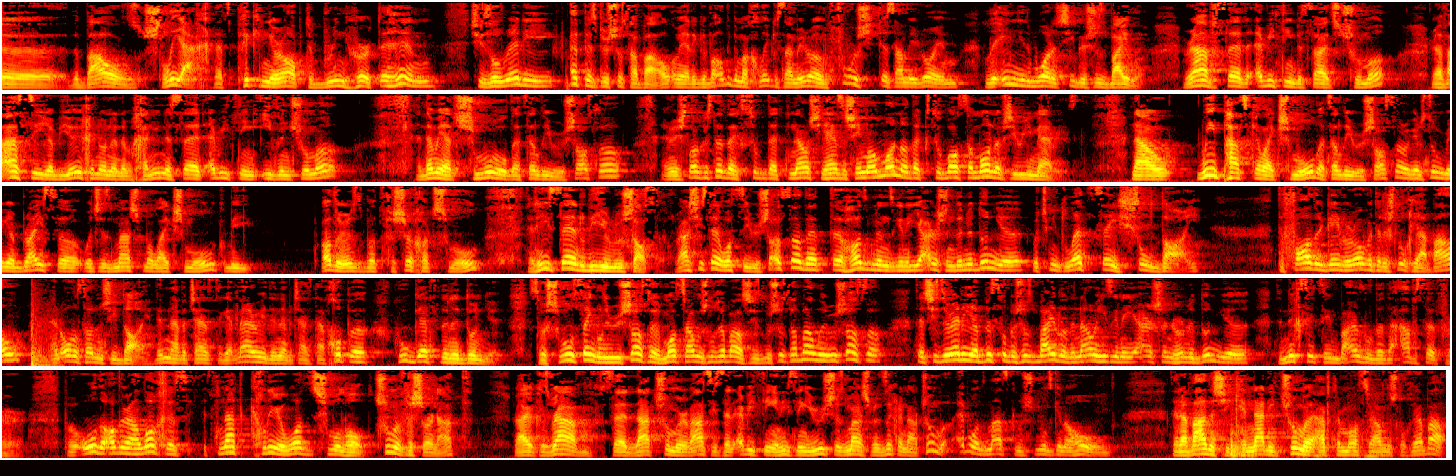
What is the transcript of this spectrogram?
the Baal's shliach that's picking her up to bring her to him, she's already epis b'shus habal. I mean, had a gewaltige machlekes amiroim, four shitas amiroim, le'inyin what is she b'shus baila. Rav said everything besides truma. Rav Asi, Rabbi Yochanan, and Rabbi Chanina said everything even truma. And then we had Shmuel that said Lirushasa, and Rishloka said that, that now she has a Shem Almono, that Ksubal Samon if she remarries. Now, we paskin like Shmuel, that's Eli Rishasa, we're going to soon bring a Brisa, which is mashma like Shmuel, could be others, but for sure Chot Shmuel, that he said Li Yerushasa. Rashi said, what's the Yerushasa? That the husband's going to yarish in the Nedunya, which means let's say she'll die. The father gave her over to the Shluchi Abal, and all of a sudden she died. Didn't have a chance to get married, didn't have a chance to have chuppah. Who gets the Nedunya? So Shmuel saying, Li Yerushasa, Mosar Shluchi Abal, she's B'shus Abal, Li that she's already a bisl b'shus baila, and now he's going to yarshin her nedunya, the nichsit in basil that the Av for her. But all the other halachas, it's not clear what Shmuel hold. Truma for sure not. Right? Because Rav said not Truma, Ravasi said everything, and he's saying Yerusha's mashma zikr, not Truma. Everyone's masking Shmuel's going to hold that Avada she cannot eat Truma after Moser Av L'Shluch Yabal.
